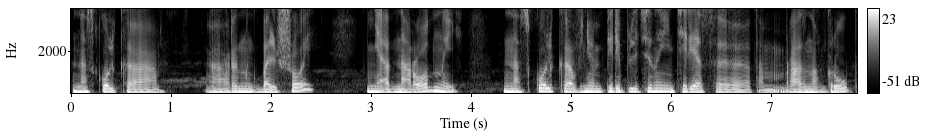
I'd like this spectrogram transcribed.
насколько э, рынок большой, неоднородный, насколько в нем переплетены интересы там, разных групп.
